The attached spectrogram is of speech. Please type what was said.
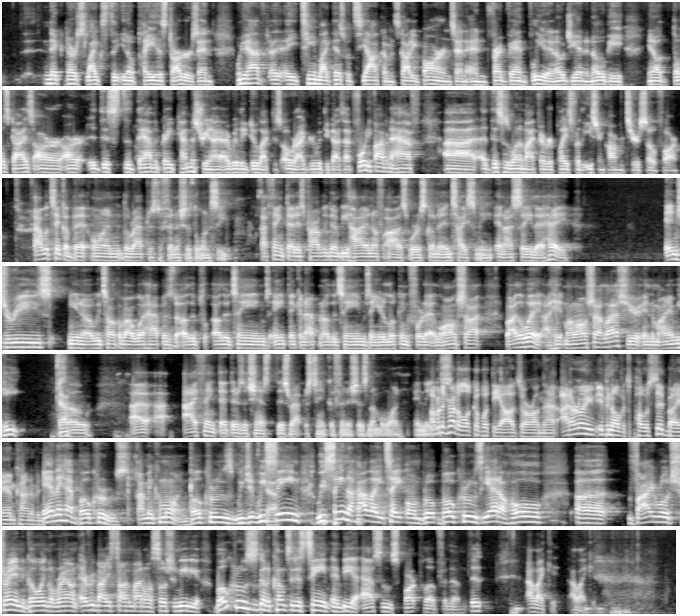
Nick Nurse likes to you know play his starters. And when you have a, a, team like this with Siakam and Scottie Barnes and and Fred VanVleet and OG Anunoby, you know those guys are are this they have a great chemistry. And I, I really do like this over. I agree with you guys at 45 and a half. Uh, this is one of my favorite plays for the Eastern Conference here so far. I would take a bet on the Raptors to finish as the one seed. I think that it's probably going to be high enough odds where it's going to entice me. And I say that, hey, injuries, you know, we talk about what happens to other other teams, anything can happen to other teams, and you're looking for that long shot. By the way, I hit my long shot last year in the Miami Heat. Yeah. So I, I think that there's a chance this Raptors team could finish as number one. In the I'm going to try to look up what the odds are on that. I don't know even know if it's posted, but I am kind of. In- and they have Bo Cruz. I mean, come on, Bo Cruz. We just, we yeah. seen we seen the highlight tape on Bo, Bo Cruz. He had a whole uh, viral trend going around. Everybody's talking about on social media. Bo Cruz is going to come to this team and be an absolute spark plug for them. I like it. I like it.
